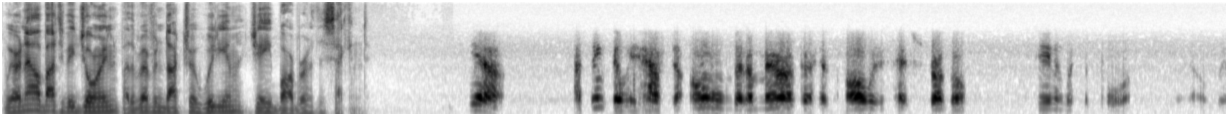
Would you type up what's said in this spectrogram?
We are now about to be joined by the Reverend Dr. William J. Barber II. Yeah, I think that we have to own that America has always had struggle dealing with the poor. You know, when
